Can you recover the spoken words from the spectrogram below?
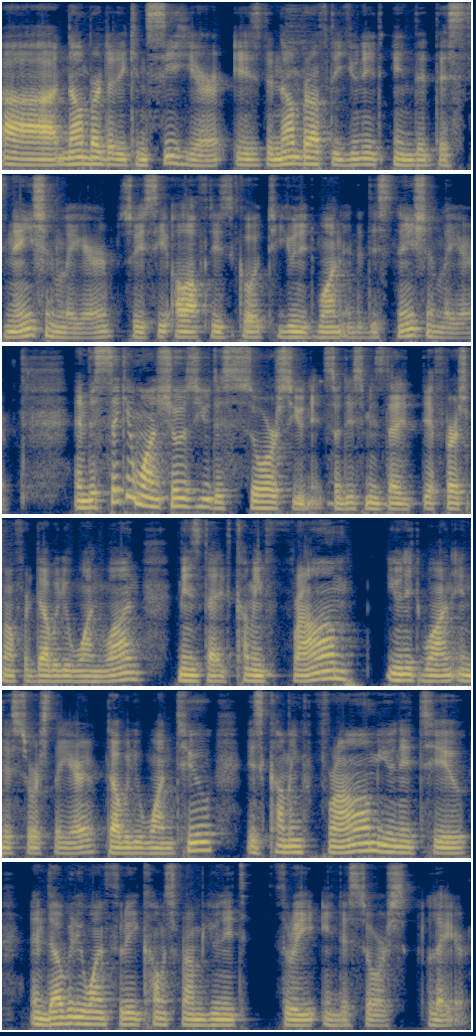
uh, number that you can see here is the number of the unit in the destination layer. So you see all of these go to unit one in the destination layer. And the second one shows you the source unit. So this means that the first one for W11 means that it's coming from unit 1 in the source layer. W12 is coming from unit 2 and W13 comes from unit 3 in the source layer.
